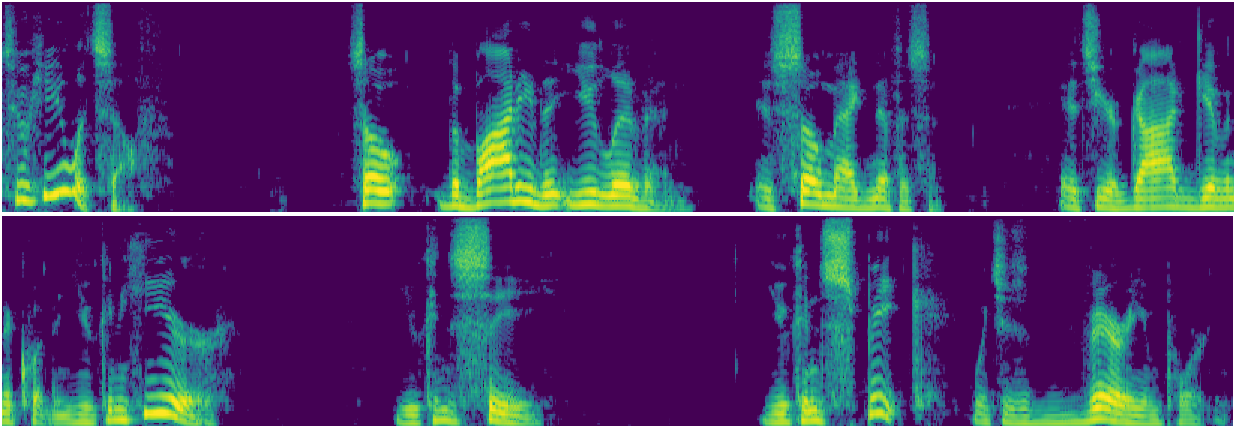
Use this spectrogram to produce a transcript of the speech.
to heal itself. So the body that you live in is so magnificent. It's your God given equipment. You can hear, you can see, you can speak, which is very important.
